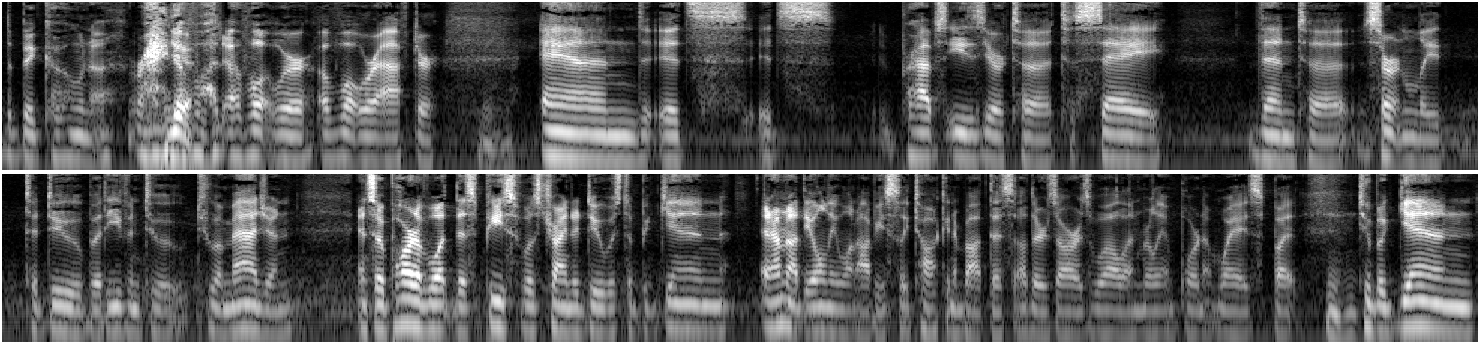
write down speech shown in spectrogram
the big kahuna, right? Yeah. Of what of what we're of what we're after. Mm-hmm. And it's it's perhaps easier to to say than to certainly to do, but even to to imagine. And so part of what this piece was trying to do was to begin, and I'm not the only one obviously talking about this, others are as well in really important ways, but mm-hmm. to begin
